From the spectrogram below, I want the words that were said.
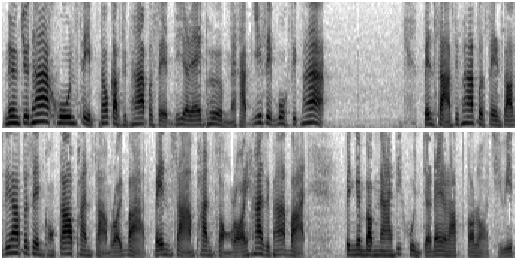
1.5คูณ10 เท่ากับ 15%ที่จะได้เพิ่มนะครับ20บวก15 เป็น 35% 35%ของ 9,300 บาท เป็น 3,255 บาท เป็นเงินบำนาญที่คุณจะได้รับตลอดชีวิต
